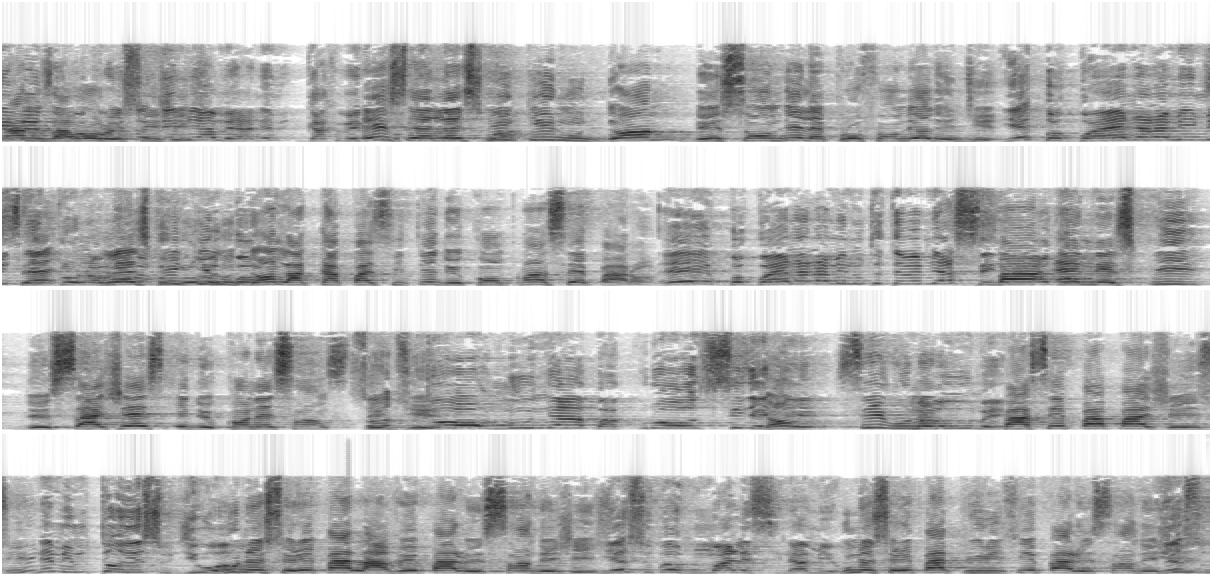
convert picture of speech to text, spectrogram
quand nous avons reçu Jésus. Et c'est l'esprit qui nous donne de sonder les profondeurs de Dieu. C'est l'esprit qui nous donne la capacité de comprendre ses paroles. Par un esprit de sagesse et de connaissance de Dieu. Donc, si vous ne passez pas par Jésus, vous ne serez pas lavé par le sang de Jésus. Vous ne serez pas purifié par le sang de Jésus.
